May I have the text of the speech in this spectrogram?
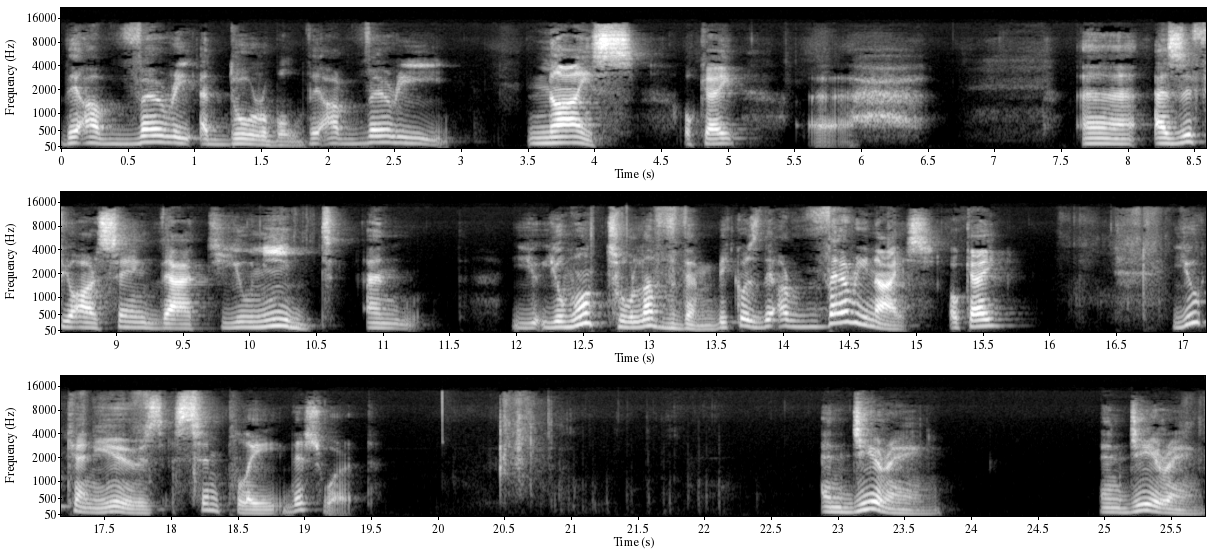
they are very adorable they are very nice okay? Uh, as if you are saying that you need and you, you want to love them because they are very nice okay? You can use simply this word. Endearing endearing.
